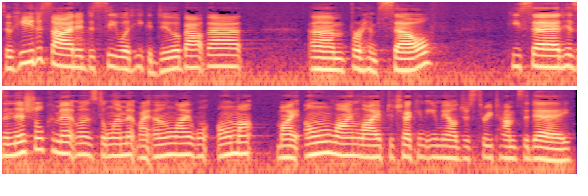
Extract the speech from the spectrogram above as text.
So he decided to see what he could do about that um, for himself. He said his initial commitment was to limit my own, li- my own line life to checking email just three times a day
